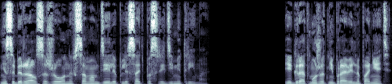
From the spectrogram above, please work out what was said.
не собирался же он и в самом деле плясать посреди Митрима. Играт может неправильно понять.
